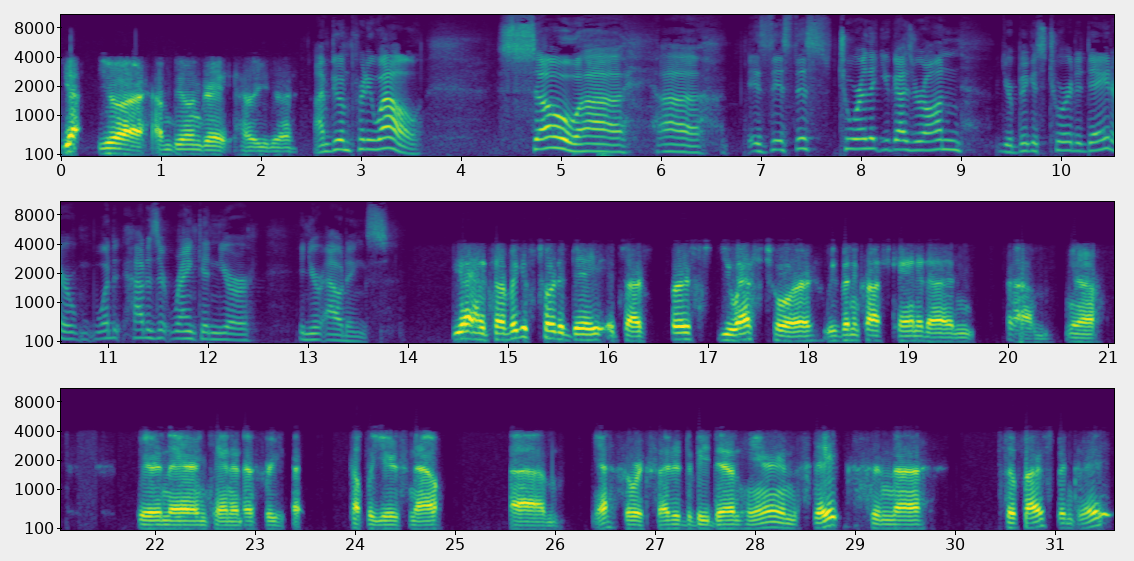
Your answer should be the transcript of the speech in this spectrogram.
Yeah, you are. I'm doing great. How are you doing? I'm doing pretty well. So, uh, uh, is this this tour that you guys are on your biggest tour to date, or what? How does it rank in your in your outings? Yeah, it's our biggest tour to date. It's our first U.S. tour. We've been across Canada and, um, you know, here and there in Canada for a couple of years now. Um, yeah, so we're excited to be down here in the States, and uh, so far it's been great.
